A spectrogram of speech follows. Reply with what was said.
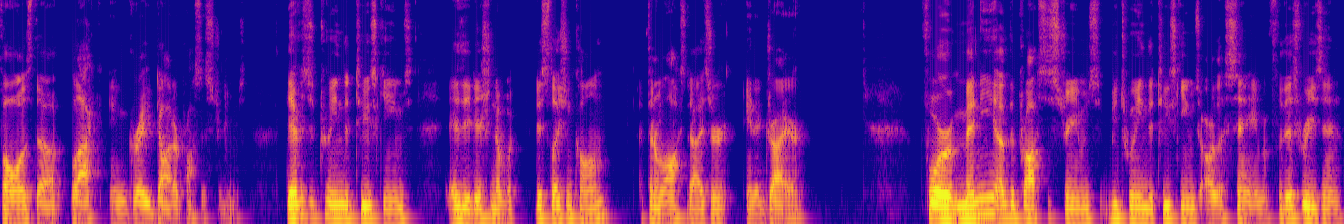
follows the black and gray dotted process streams. The difference between the two schemes is the addition of a distillation column, a thermal oxidizer, and a dryer. For many of the process streams between the two schemes are the same. For this reason,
